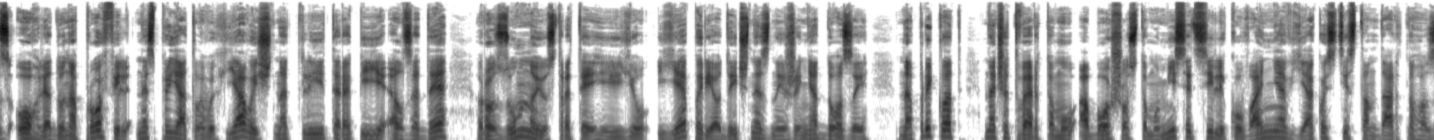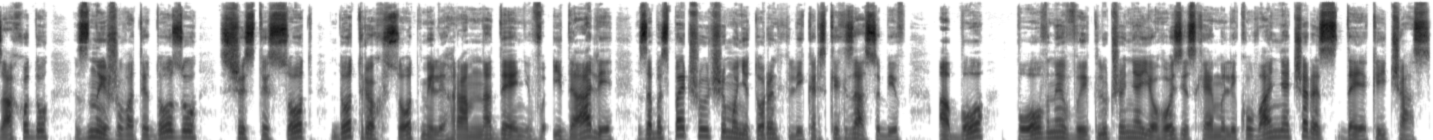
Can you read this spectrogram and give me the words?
З огляду на профіль несприятливих явищ на тлі терапії ЛЗД розумною стратегією є періодичне зниження дози, наприклад, на четвертому або шостому місяці лікування в якості стандартного заходу знижувати дозу з 600 до 300 мг на день, в ідеалі забезпечуючи моніторинг лікарських засобів або повне виключення його зі схеми лікування через деякий час.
